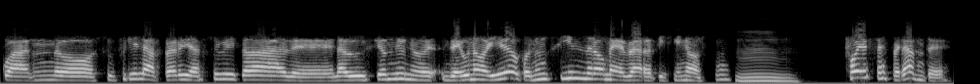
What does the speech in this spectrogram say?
cuando sufrí la pérdida súbita de la audición de un, de un oído con un síndrome vertiginoso. Mm. Fue desesperante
